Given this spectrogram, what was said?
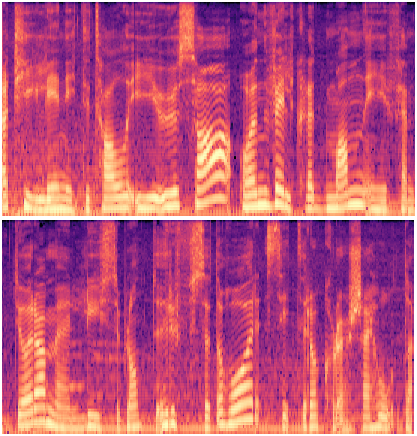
er tidlig 90-tall i USA, og en velkledd mann i 50-åra med lyseblondt, rufsete hår sitter og klør seg i hodet.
